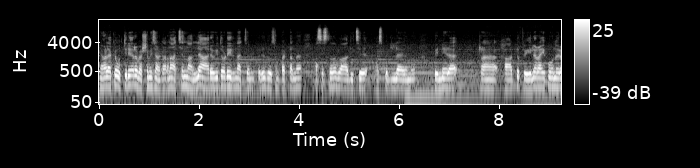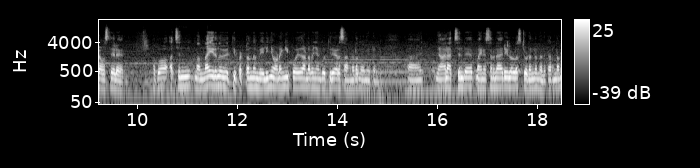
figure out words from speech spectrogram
ഞങ്ങളെയൊക്കെ ഒത്തിരിയേറെ വിഷമിച്ചാണ്. കാരണം അച്ഛൻ നല്ല ആരോഗ്യത്തോടെ ഇരുന്ന അച്ഛൻ ഒരു ദിവസം പെട്ടെന്ന് അസ്വസ്ഥത ബാധിച്ച് ഹോസ്പിറ്റലിലായിരുന്നു. പിന്നീട് ഹാർട്ട് ഫെയിലറായി പോകുന്ന ഒരു അവസ്ഥയിലായിരുന്നു. അപ്പോൾ അച്ഛൻ നന്നായിരുന്ന വ്യക്തി പെട്ടെന്ന് മെലിഞ്ഞ് ഉണങ്ങിപ്പോയത് കണ്ടപ്പോൾ ഞങ്ങൾക്ക് ഒത്തിരിയേറെ സങ്കടം തോന്നിയിട്ടുണ്ട്. ഞാൻ അച്ഛന്റെ മൈനസ് സെമിനാരിയിലുള്ള സ്റ്റുഡന്റ് കാരണം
